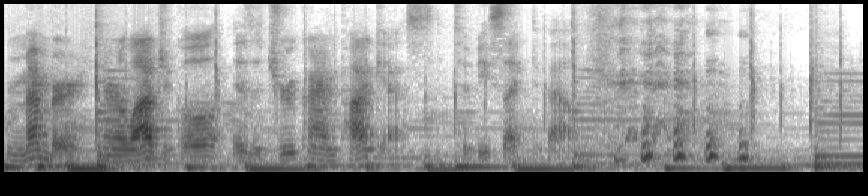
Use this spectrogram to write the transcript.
Remember, Neurological is a true crime podcast to be psyched about.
